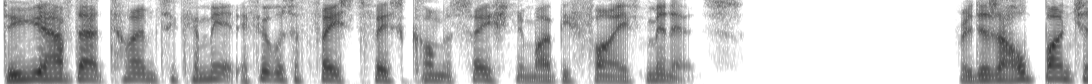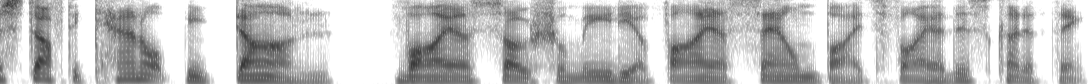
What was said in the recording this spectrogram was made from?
Do you have that time to commit? If it was a face to face conversation, it might be five minutes. Right? There's a whole bunch of stuff that cannot be done via social media, via sound bites, via this kind of thing.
